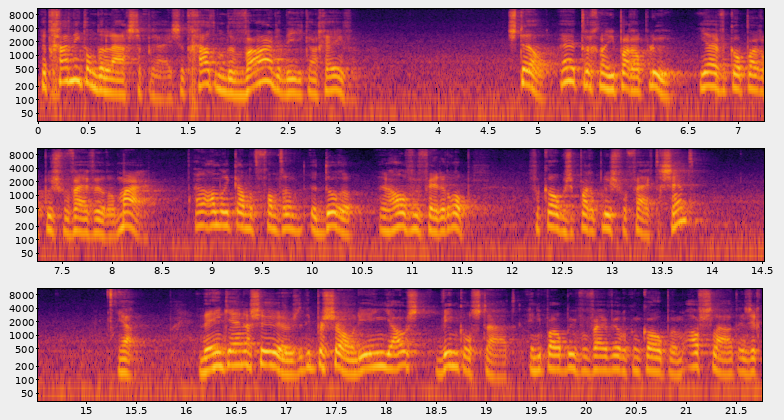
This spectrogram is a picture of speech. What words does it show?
Het gaat niet om de laagste prijs. Het gaat om de waarde die je kan geven. Stel, hè, terug naar die paraplu. Jij verkoopt paraplu's voor 5 euro. Maar aan de andere kant van het dorp, een half uur verderop, verkopen ze paraplu's voor 50 cent. Ja, denk jij nou serieus dat die persoon die in jouw winkel staat en die paraplu voor 5 euro kan kopen, hem afslaat en zegt:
